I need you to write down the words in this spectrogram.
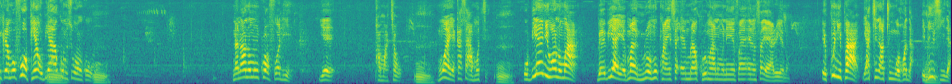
nkramofo opia obiara kɔm sɛ wɔn nkɔ nananom nkurɔfoɔ deɛ yɛ pamakyɛw. Mo a yɛkasa a mote. Obiara ni hɔnom a baabi a yɛma nnuro ho kwan sɛ ɛmmra kurom hanom ne yɛmfa ɛnsa yɛyareɛ no. Ɛku nipa a yɛate no atom wɔ hɔ da. Ebi nsii da.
